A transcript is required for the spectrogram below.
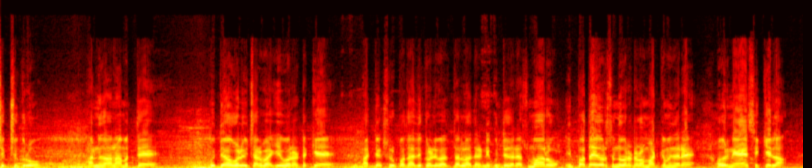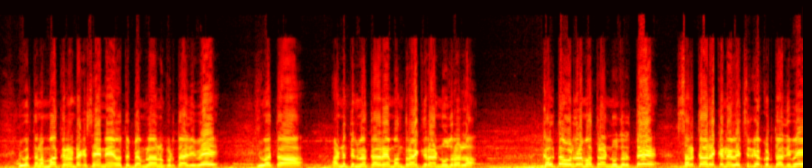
ಶಿಕ್ಷಕರು ಅನುದಾನ ಮತ್ತು ಉದ್ಯೋಗಗಳ ವಿಚಾರವಾಗಿ ಹೋರಾಟಕ್ಕೆ ಅಧ್ಯಕ್ಷರು ಪದಾಧಿಕಾರಿಗಳು ಇವತ್ತೆಲ್ಲ ಧರಣಿ ಕೂತಿದ್ದಾರೆ. ಸುಮಾರು ಇಪ್ಪತ್ತೈದು ವರ್ಷದಿಂದ ಹೋರಾಟಗಳು ಮಾಡ್ಕೊಂಬಂದಿದ್ದಾರೆ ಅವ್ರಿಗೆ ನ್ಯಾಯ ಸಿಕ್ಕಿಲ್ಲ. ಇವತ್ತು ನಮ್ಮ ಕರ್ನಾಟಕ ಸೇನೆ ಇವತ್ತು ಬೆಂಬಲವನ್ನು ಕೊಡ್ತಾ ಇದ್ದೀವಿ ಇವತ್ತು ಹಣ್ಣು ತಿನ್ಬೇಕಾದ್ರೆ ಮಂತ್ರ ಹಾಕಿದ್ರೆ ಹಣ್ಣು ಉದುರಲ್ಲ. ಕಲ್ತ ಹೊಡೆದ್ರೆ ಮಾತ್ರ ಹಣ್ಣು ಉದುರುತ್ತೆ. ಸರ್ಕಾರಕ್ಕೆ ನಾವು ಎಚ್ಚರಿಕೆ ಕೊಡ್ತಾ ಇದ್ದೀವಿ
